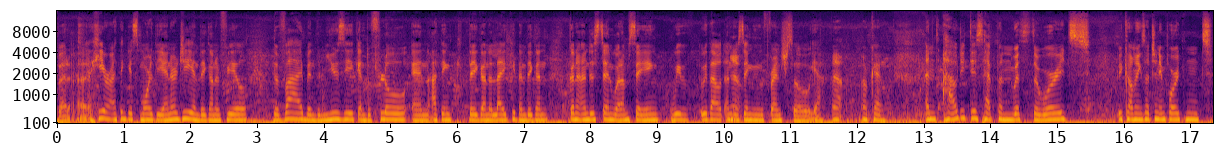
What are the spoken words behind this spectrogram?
But uh, here, I think it's more the energy, and they're gonna feel the vibe and the music and the flow, and I think they're gonna like it, and they're gonna gonna understand what I'm saying with without understanding French. So yeah. Yeah. Okay. And how did this happen with the words becoming such an important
